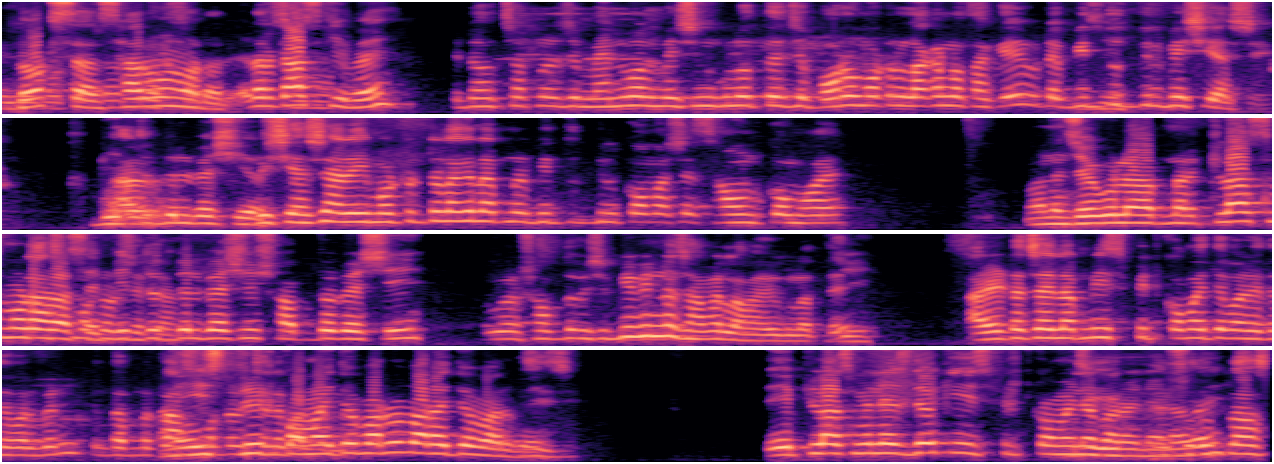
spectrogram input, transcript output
ডক্সার সার্ভো মোটর এটার কাজ কি ভাই? এটা হচ্ছে আপনার যে ম্যানুয়াল মেশিন গুলোতে যে বড় মোটর লাগানো থাকে ওটা বিদ্যুৎ বিল বেশি আসে। বিদ্যুৎ বিল বেশি বেশি আসে আর এই মোটরটা লাগালে আপনার বিদ্যুৎ বিল কম আসে সাউন্ড কম হয়। মানে যেগুলো আপনার ক্লাস মোটর আছে বিদ্যুৎ বিল বেশি শব্দ বেশি। ওগুলো শব্দ বেশি বিভিন্ন ঝামেলা হয় ওগুলাতে জি। আর এটা চাইলে আপনি স্পিড কমাইতে বাড়াইতে পারবেন কিন্তু আপনার ক্লাস মোটর স্পিড কমাইতেও পারবে বাড়াইতেও পারবে। জি জি। এই প্লাস মাইনাস দিয়ে কি স্পিড কমাই না বাড়াই না ভাই? প্লাস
